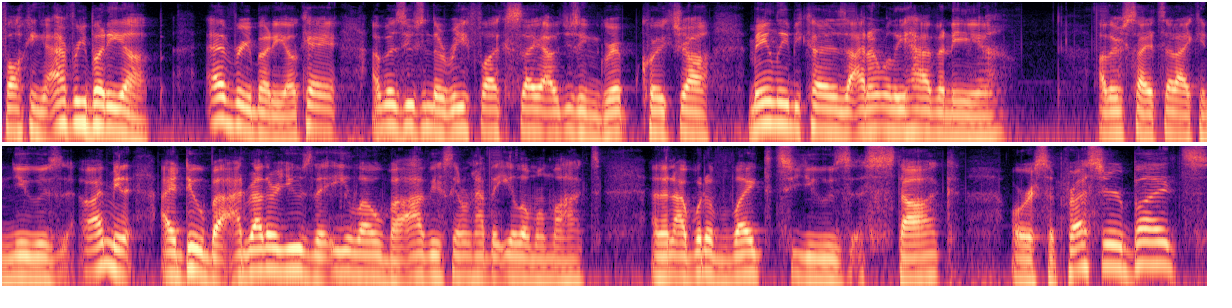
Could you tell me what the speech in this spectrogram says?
fucking everybody up. Everybody, okay? I was using the reflex sight, I was using grip, quick draw, mainly because I don't really have any other sights that I can use. I mean, I do, but I'd rather use the ELO, but obviously I don't have the ELO unlocked. And then I would have liked to use stock or a suppressor, but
